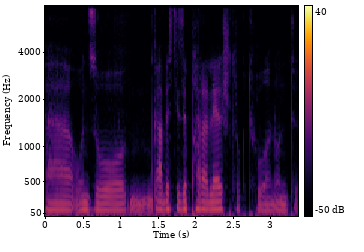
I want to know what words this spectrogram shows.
Äh, und so gab es diese Parallelstrukturen. Und äh,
